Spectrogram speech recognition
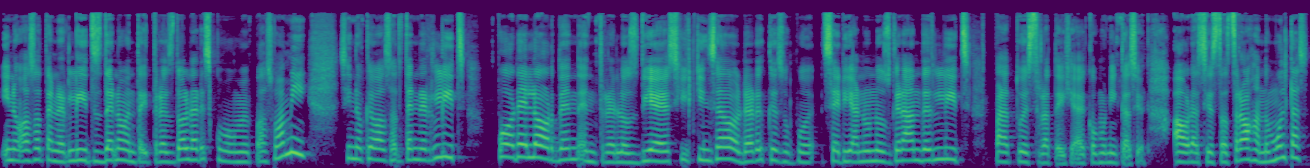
y no vas a tener leads de 93 dólares como me pasó a mí, sino que vas a tener leads por el orden entre los 10 y 15 dólares, que serían unos grandes leads para tu estrategia de comunicación. Ahora, si estás trabajando multas,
